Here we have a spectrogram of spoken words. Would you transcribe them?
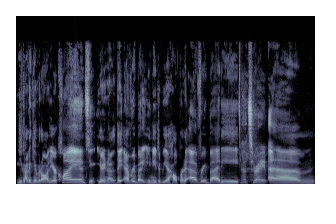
you got to give it all to your clients. You, you know, they everybody. You need to be a helper to everybody. That's right. Um,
